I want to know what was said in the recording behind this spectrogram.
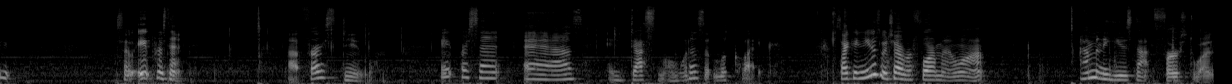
so 8%. Uh, first do 8% as a decimal. What does it look like? So I can use whichever form I want. I'm going to use that first one.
